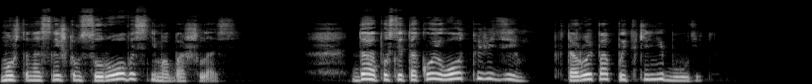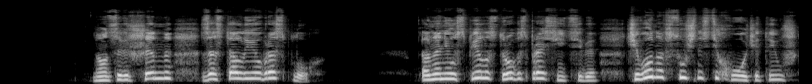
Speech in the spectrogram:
Может, она слишком сурово с ним обошлась? Да, после такой отповеди второй попытки не будет. Но он совершенно застал ее врасплох. Она не успела строго спросить себя, чего она в сущности хочет, и уж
